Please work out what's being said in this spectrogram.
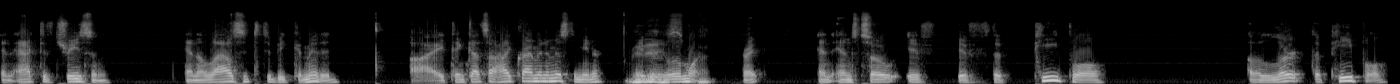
an act of treason and allows it to be committed, I think that's a high crime and a misdemeanor, maybe is. a little more but- right? And and so if if the people alert the people,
